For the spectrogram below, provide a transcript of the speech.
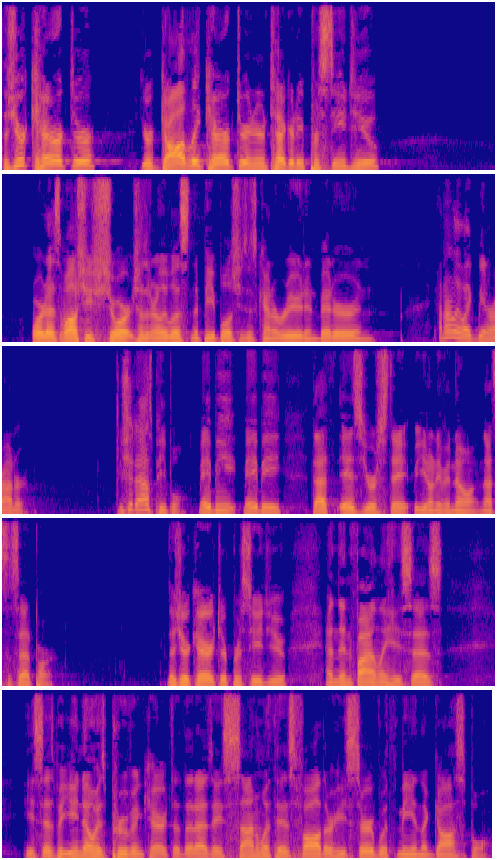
Does your character, your godly character and your integrity precede you? Or does, well, she's short. She doesn't really listen to people. She's just kind of rude and bitter. And I don't really like being around her. You should ask people. Maybe, maybe that is your state, but you don't even know it. And that's the sad part. Does your character precede you? And then finally, he says, he says, but you know his proven character, that as a son with his father, he served with me in the gospel.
